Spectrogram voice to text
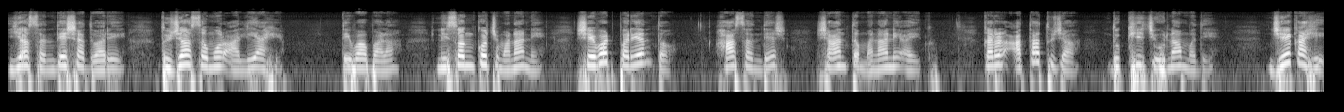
या संदेशाद्वारे तुझ्यासमोर आली आहे. तेव्हा बाळा निसंकोच मनाने शेवटपर्यंत हा संदेश शांत मनाने ऐक. कारण आता तुझ्या दुःखी जीवनामध्ये जे काही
